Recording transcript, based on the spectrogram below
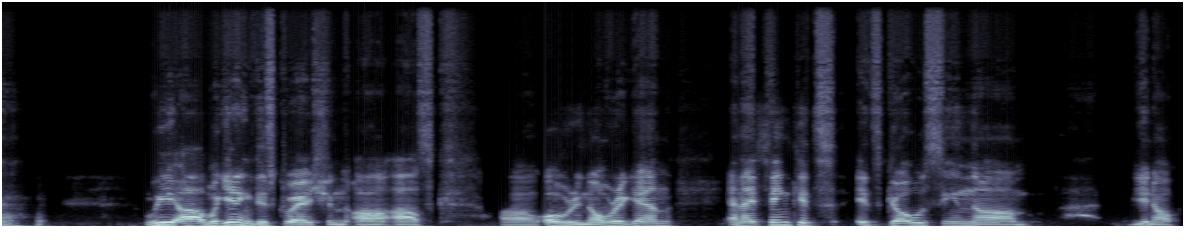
we uh, we're getting this question uh, asked uh, over and over again, and I think it's it goes in um, you know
